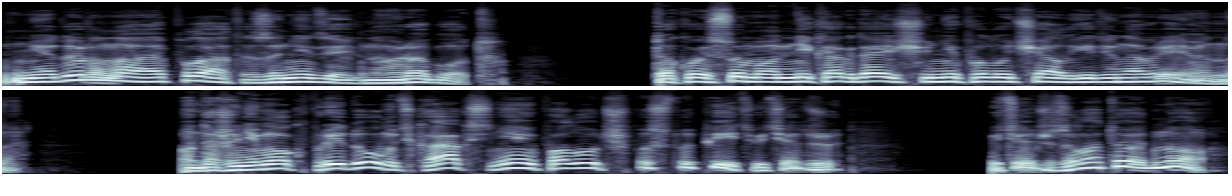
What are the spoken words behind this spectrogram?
Недурная плата за недельную работу. Такой суммы он никогда еще не получал единовременно. Он даже не мог придумать, как с нею получше поступить, ведь это же, ведь это же золотое дно.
